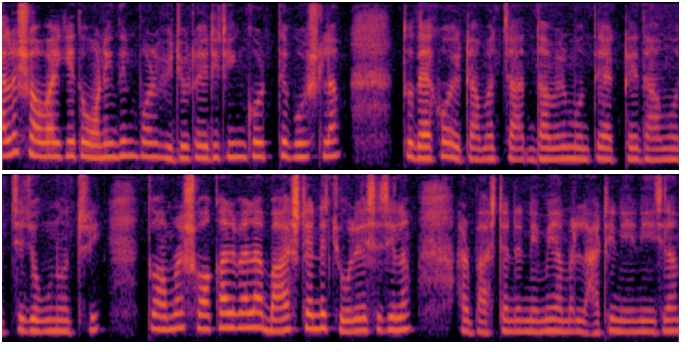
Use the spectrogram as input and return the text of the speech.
হ্যালো সবাইকে, তো অনেক দিন পর ভিডিওটা এডিটিং করতে বসলাম। তো দেখো, এটা আমার চার ধামের মধ্যে একটাই ধাম হচ্ছে যমুনোত্রী। তো আমরা সকালবেলা বাস স্ট্যান্ডে চলে এসেছিলাম আর বাস স্ট্যান্ডে নেমে আমরা লাঠি নিয়ে নিয়েছিলাম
